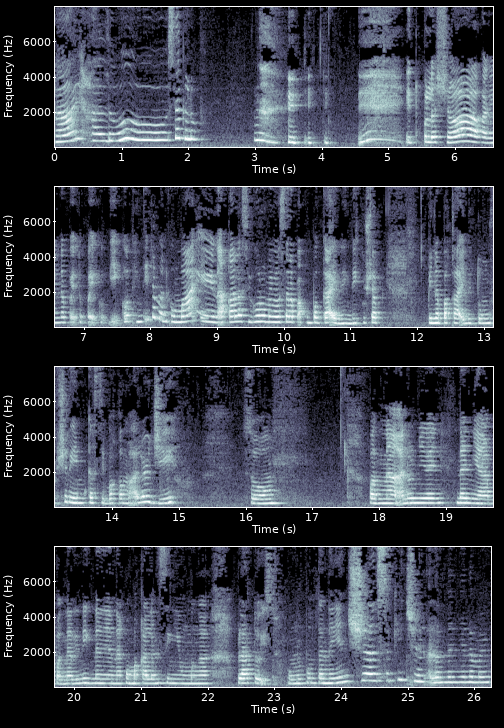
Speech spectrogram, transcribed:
Hi, hello. Sagalo. siya. Kanina pa ito pa ikot-ikot. Hindi naman kumain. Akala siguro may masarap akong pagkain. Hindi ko siya pinapakain itong shrimp kasi baka ma-allergy. So, pag na ano niya, na niya, pag narinig na niya na kumakalansing yung mga plato is pumupunta na yan siya sa kitchen. Alam na niya na may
